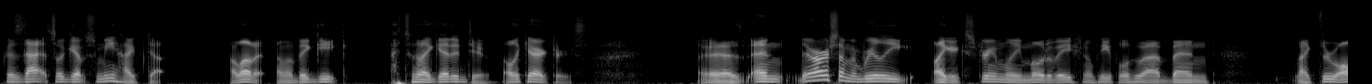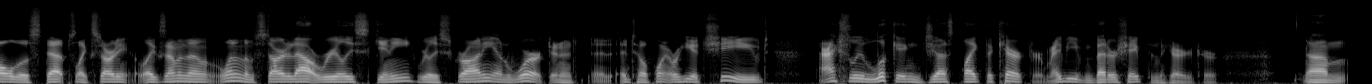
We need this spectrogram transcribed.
Because that's what gets me hyped up. I love it. I'm a big geek. That's what I get into. All the characters. Yes. And there are some really like extremely motivational people who have been like through all those steps like starting like some of them one of them started out really skinny really scrawny and worked and until a point where he achieved actually looking just like the character maybe even better shaped than the character. Um,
